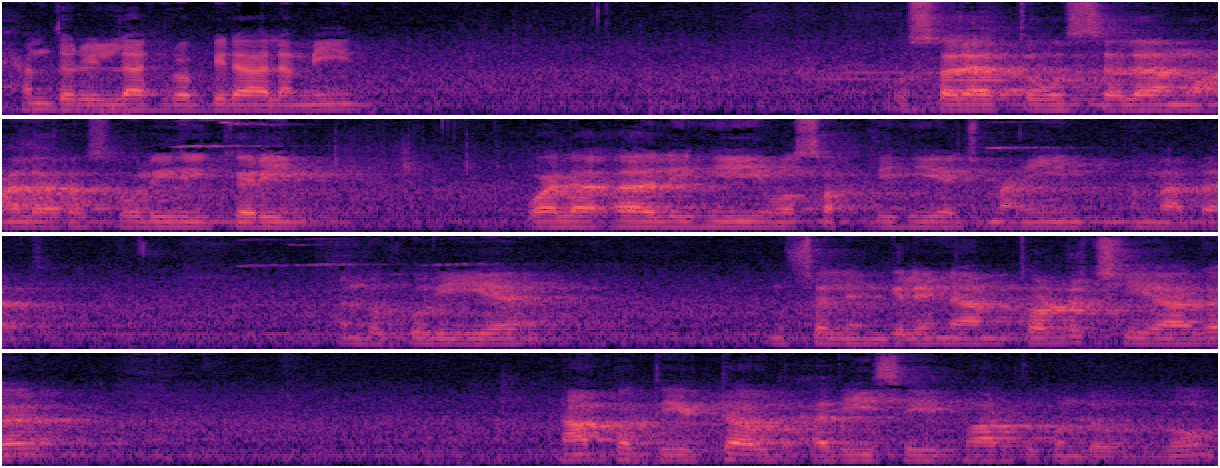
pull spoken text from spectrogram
الحمد لله رب العالمين والصلاة والسلام على رسوله الكريم وعلى آله وصحبه أجمعين أما بعد அன்புக்குரிய முஸ்லிம்களை நாம் தொடர்ச்சியாக நாற்பத்தி எட்டாவது ஹதீஸை பார்த்து கொண்டு வந்தோம்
